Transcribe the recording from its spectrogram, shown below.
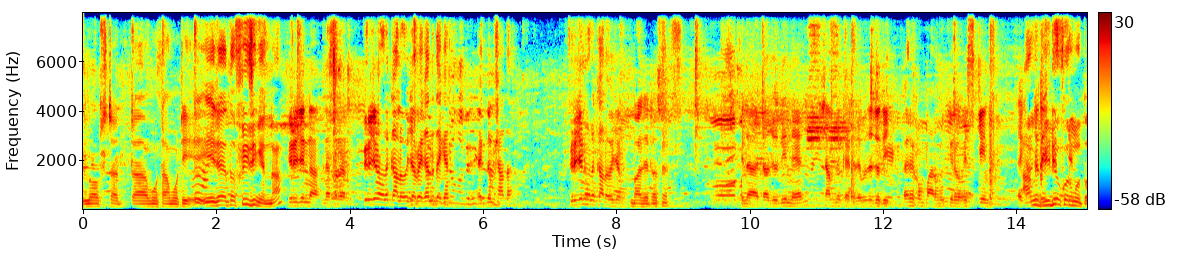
লবস্টারটা মোটামুটি এটা তো ফ্রিজিং এর না? ফ্রিজিন না ন্যাচারাল ফ্রিজিন হলে কালো হয়ে যাবে এখানে দেখেন একদম সাদা। ফ্রিজিন হলে কালো হয়ে যাবে। বাজেট আছে। এটা যদি নেন সামনে কেটে দেবো যদি এরকম পারব কীরকম স্কিন আমি ভিডিও করব তো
